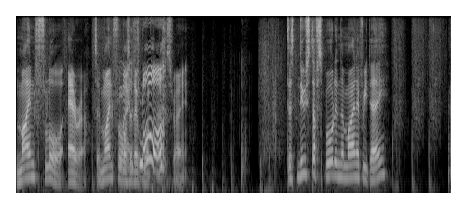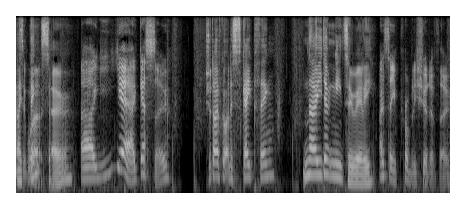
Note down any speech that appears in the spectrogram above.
Mine floor error. So mine floors, Mine I don't floor. want those, right? Does new stuff spawn in the mine every day? How I does it think work? so. Uh, yeah, I guess so. Should I have got an escape thing? No, you don't need to really. I'd say you probably should have though.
